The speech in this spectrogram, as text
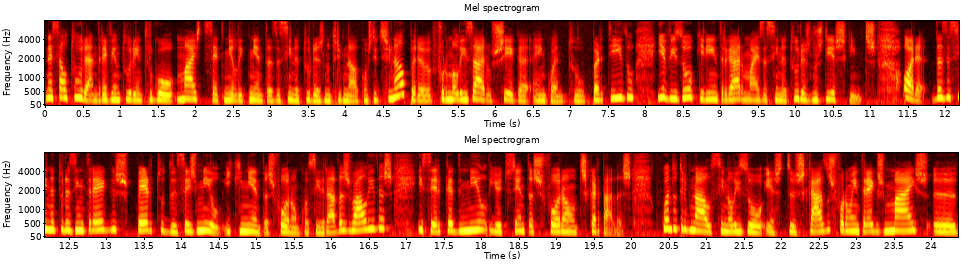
Nessa altura, André Ventura entregou mais de 7.500 assinaturas no Tribunal Constitucional para formalizar o Chega enquanto partido e avisou que iria entregar mais assinaturas nos dias seguintes. Ora, das assinaturas entregues, perto de 6.500 foram consideradas válidas válidas e cerca de 1.800 foram descartadas. Quando o Tribunal sinalizou estes casos, foram entregues mais eh,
